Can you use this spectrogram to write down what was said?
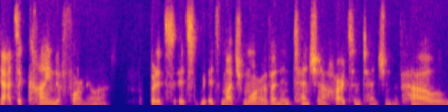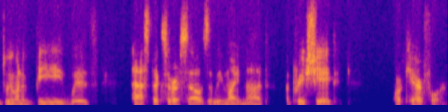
yeah it's a kind of formula but it's it's it's much more of an intention a heart's intention of how do we want to be with aspects of ourselves that we might not appreciate or care for.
